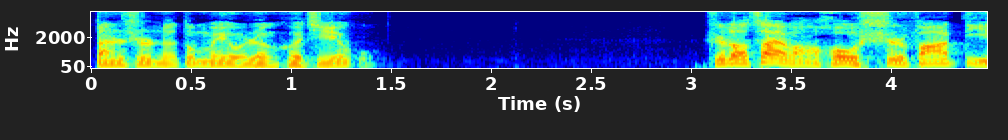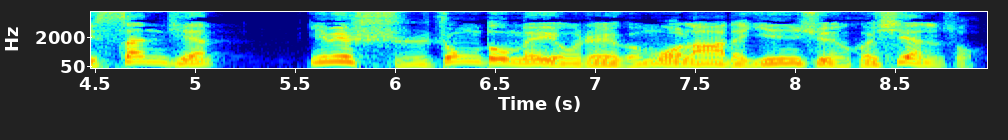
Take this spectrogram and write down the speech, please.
但是呢，都没有任何结果。直到再往后，事发第三天，因为始终都没有这个莫拉的音讯和线索，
